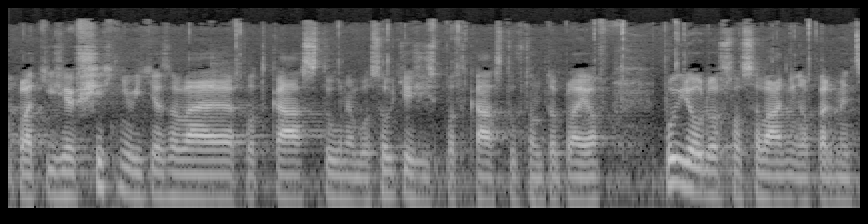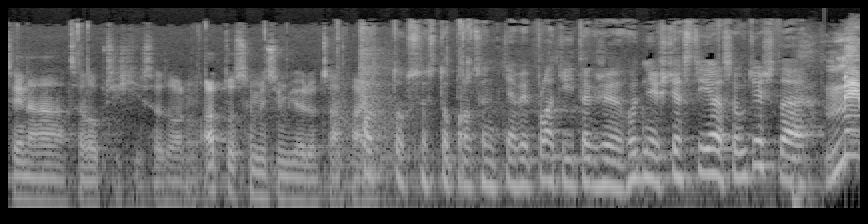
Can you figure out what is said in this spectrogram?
platí, že všichni vítězové podcastů nebo soutěží z podcastů v tomto playoff půjdou do slosování o permici na celou příští sezónu. A to si myslím, že je docela A fajn. to se stoprocentně vyplatí, takže hodně štěstí a soutěžte. My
